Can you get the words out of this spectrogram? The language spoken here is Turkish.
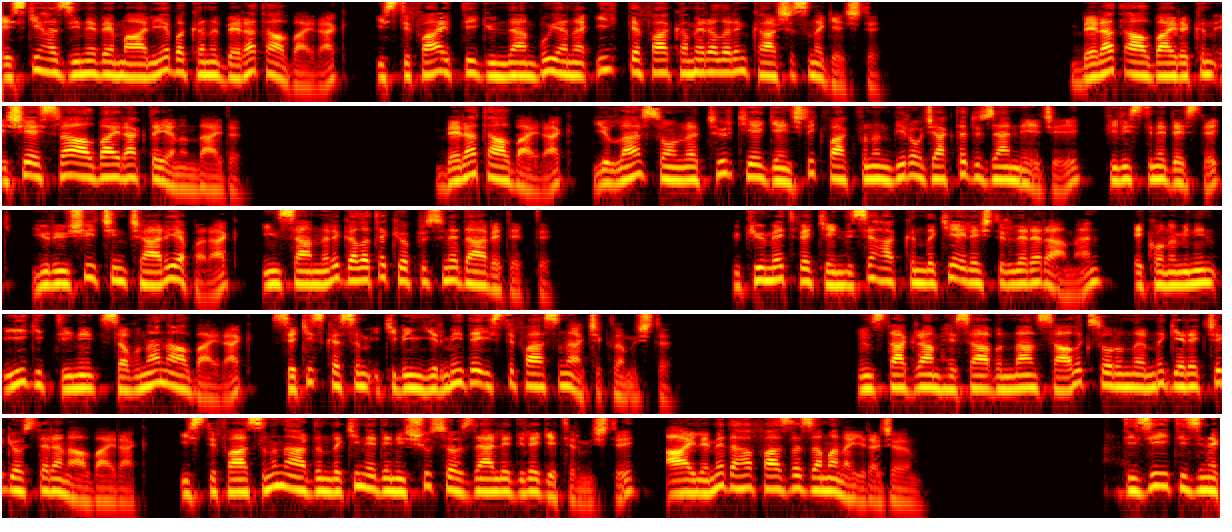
eski Hazine ve Maliye Bakanı Berat Albayrak, istifa ettiği günden bu yana ilk defa kameraların karşısına geçti. Berat Albayrak'ın eşi Esra Albayrak da yanındaydı. Berat Albayrak, yıllar sonra Türkiye Gençlik Vakfı'nın 1 Ocak'ta düzenleyeceği Filistin'e destek yürüyüşü için çağrı yaparak insanları Galata Köprüsü'ne davet etti. Hükümet ve kendisi hakkındaki eleştirilere rağmen ekonominin iyi gittiğini savunan Albayrak, 8 Kasım 2020'de istifasını açıklamıştı. Instagram hesabından sağlık sorunlarını gerekçe gösteren Albayrak, istifasının ardındaki nedeni şu sözlerle dile getirmişti, aileme daha fazla zaman ayıracağım. Dizi itizine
